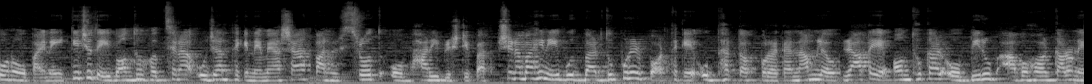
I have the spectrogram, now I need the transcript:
কোনো উপায় নেই। কিছুতেই বন্ধ হচ্ছে না উজান থেকে নেমে আসা পানির স্রোত ও ভারী বৃষ্টিপাত। সেনাবাহিনী বুধবার দুপুরের পর থেকে উদ্ধার তৎপরতায় নামলেও রাতে অন্ধকার ও বিরূপ আবহাওয়ার কারণে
